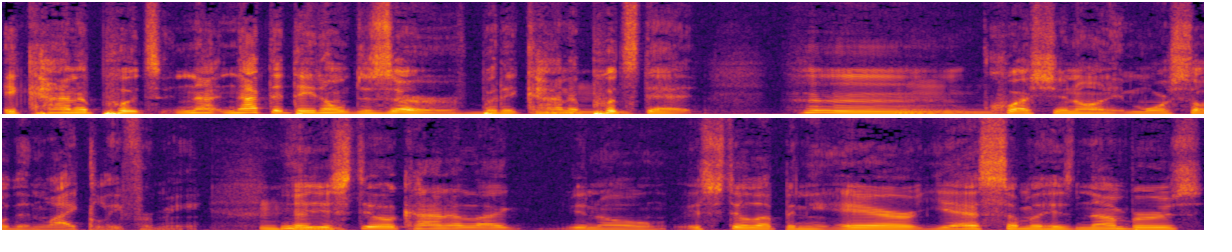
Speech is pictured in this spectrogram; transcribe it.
it kind of puts not not that they don't deserve, but it kind of mm-hmm. puts that hmm, mm. question on it more so than likely for me. You know, mm-hmm. you're still kind of like you know it's still up in the air. Yes, some of his numbers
